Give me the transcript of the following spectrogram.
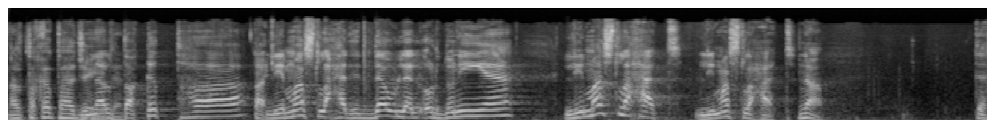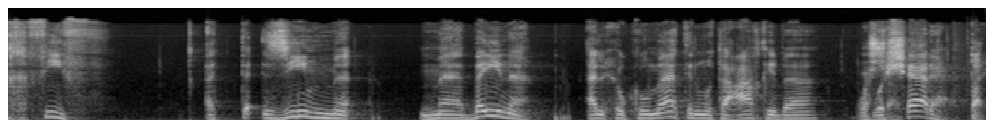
نلتقطها جيدا. نلتقطها طيب. لمصلحة الدولة الأردنية لمصلحة لمصلحة نعم. تخفيف التأزيم ما بين الحكومات المتعاقبة والشارع. والشارع, طيب.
